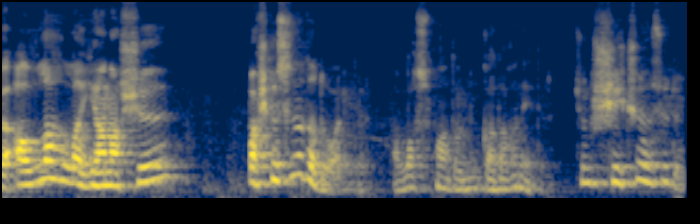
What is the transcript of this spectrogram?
Və Allahla yanaşı başqasına da dua edir. Allah Subhanahu bunu qadağan edir. Çünki şirkin özüdür.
